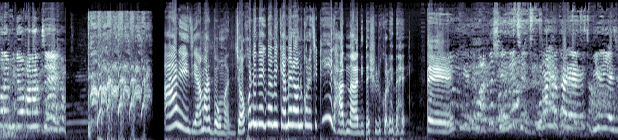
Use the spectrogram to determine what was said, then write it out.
করে ভিডিও বানাচ্ছে আর এই যে আমার বৌমা যখনই দেখবে আমি ক্যামেরা অন করেছি ঠিক হাত নাড়া দিতে শুরু করে দেয় অন্ধকারে বিয়ে দিয়েছ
